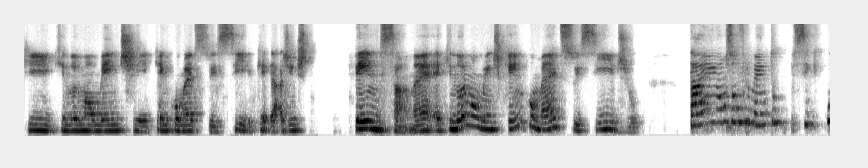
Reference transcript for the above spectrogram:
que, que normalmente quem comete suicídio, que a gente pensa, né, é que normalmente quem comete suicídio está em um sofrimento psíquico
